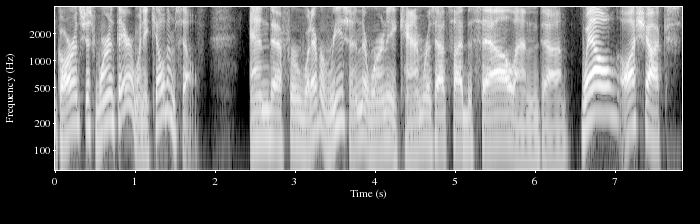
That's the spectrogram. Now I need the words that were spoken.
guards just weren't there when he killed himself. And uh, for whatever reason, there weren't any cameras outside the cell. And uh, well, aw shucks,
